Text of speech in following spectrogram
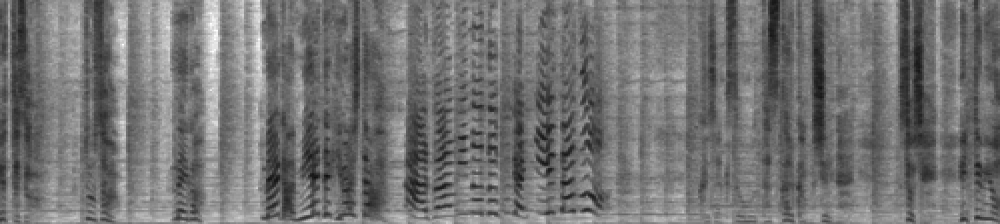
やったぞ。トシさん目が目が見えてきました。あざみの毒が消えたぞ。クジャクソウも助かるかもしれない。ソシ行ってみよう。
